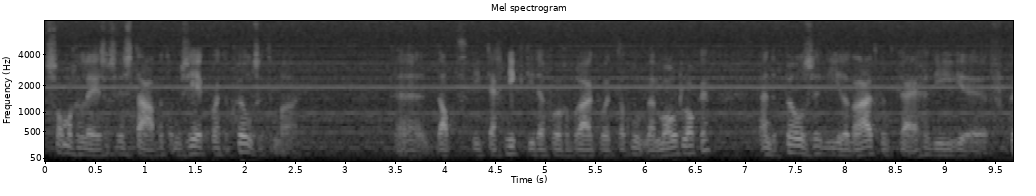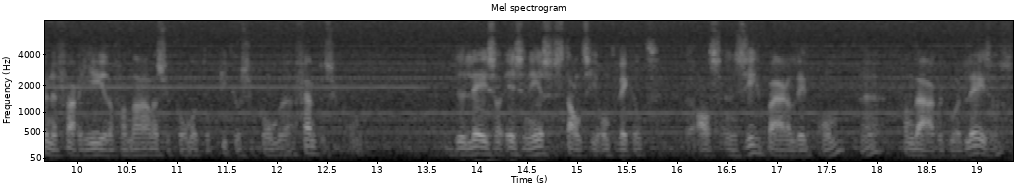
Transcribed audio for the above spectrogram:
sommige lasers in staat bent om zeer korte pulsen te maken. Uh, dat die techniek die daarvoor gebruikt wordt, dat noemt men mootlokken. En de pulsen die je er dan uit kunt krijgen, die uh, kunnen variëren van nanoseconden tot picoseconden en femtoseconden de laser is in eerste instantie ontwikkeld als een zichtbare lichtbron. Vandaar het woord lasers.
